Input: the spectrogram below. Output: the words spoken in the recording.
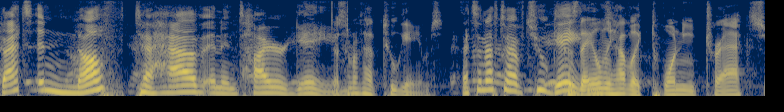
That's enough to have an entire game. That's enough to have two games That's enough to have two because games. they only have like 20 tracks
